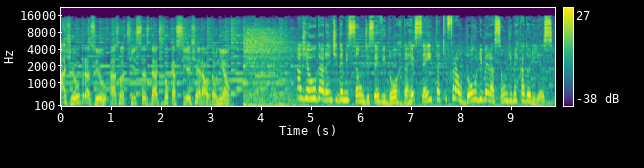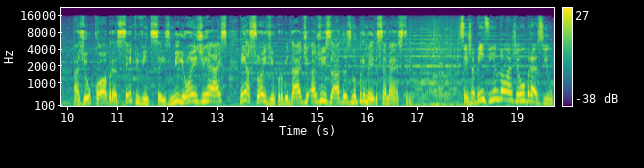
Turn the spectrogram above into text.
AGU Brasil, as notícias da Advocacia Geral da União. A AGU garante demissão de servidor da Receita que fraudou liberação de mercadorias. A AGU cobra 126 milhões de reais em ações de improbidade ajuizadas no primeiro semestre. Seja bem-vindo ao AGU Brasil.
